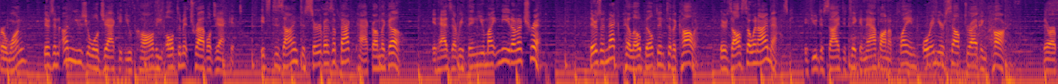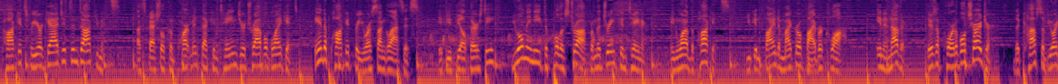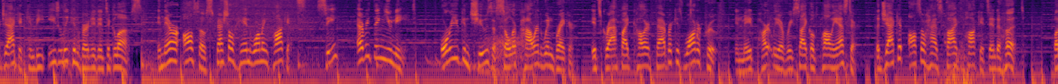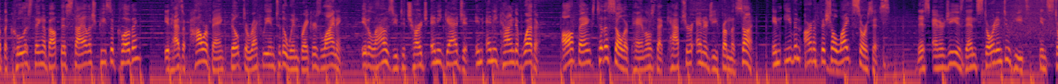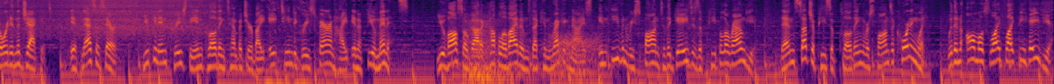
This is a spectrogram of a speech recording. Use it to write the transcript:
For one, there's an unusual jacket you call the Ultimate Travel Jacket. It's designed to serve as a backpack on the go. It has everything you might need on a trip. There's a neck pillow built into the collar. There's also an eye mask if you decide to take a nap on a plane or in your self driving car. There are pockets for your gadgets and documents, a special compartment that contains your travel blanket, and a pocket for your sunglasses. If you feel thirsty, you only need to pull a straw from the drink container. In one of the pockets, you can find a microfiber cloth. In another, there's a portable charger. The cuffs of your jacket can be easily converted into gloves. And there are also special hand warming pockets. See? Everything you need. Or you can choose a solar powered windbreaker. Its graphite colored fabric is waterproof and made partly of recycled polyester. The jacket also has five pockets and a hood. But the coolest thing about this stylish piece of clothing? It has a power bank built directly into the windbreaker's lining. It allows you to charge any gadget in any kind of weather, all thanks to the solar panels that capture energy from the sun and even artificial light sources. This energy is then stored into heat and stored in the jacket. If necessary, you can increase the in clothing temperature by 18 degrees Fahrenheit in a few minutes. You've also got a couple of items that can recognize and even respond to the gazes of people around you. Then such a piece of clothing responds accordingly, with an almost lifelike behavior.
